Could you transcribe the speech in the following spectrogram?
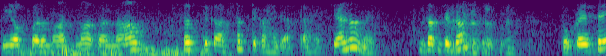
कि अब परमात्मा का नाम सत्य का सत्य कहा जाता है। क्या नाम है? सत्य का? तो कैसे?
